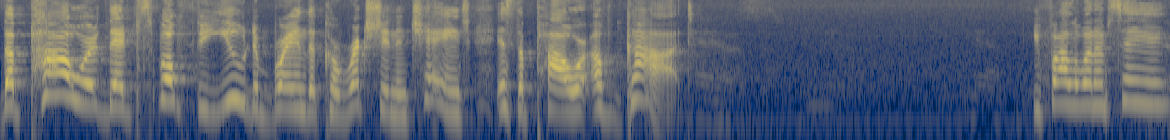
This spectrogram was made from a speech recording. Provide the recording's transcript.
The power that spoke to you to bring the correction and change is the power of God. You follow what I'm saying?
